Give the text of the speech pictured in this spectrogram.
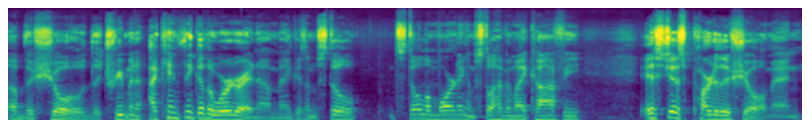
of the show, the treatment. I can't think of the word right now, man, because I'm still, it's still the morning. I'm still having my coffee. It's just part of the show, man.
